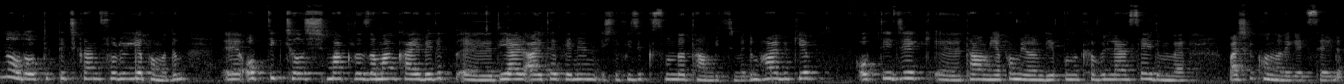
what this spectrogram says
Ne oldu optikte çıkan soruyu yapamadım. E, optik çalışmakla zaman kaybedip e, diğer ITF'nin işte fizik kısmını da tam bitirmedim. Halbuki optiği direkt e, tamam yapamıyorum deyip bunu kabullenseydim ve başka konulara geçseydim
